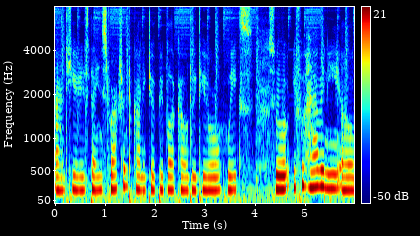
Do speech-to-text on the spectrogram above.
And here is the instruction to connect your PayPal account with your Wix so if you have any uh,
